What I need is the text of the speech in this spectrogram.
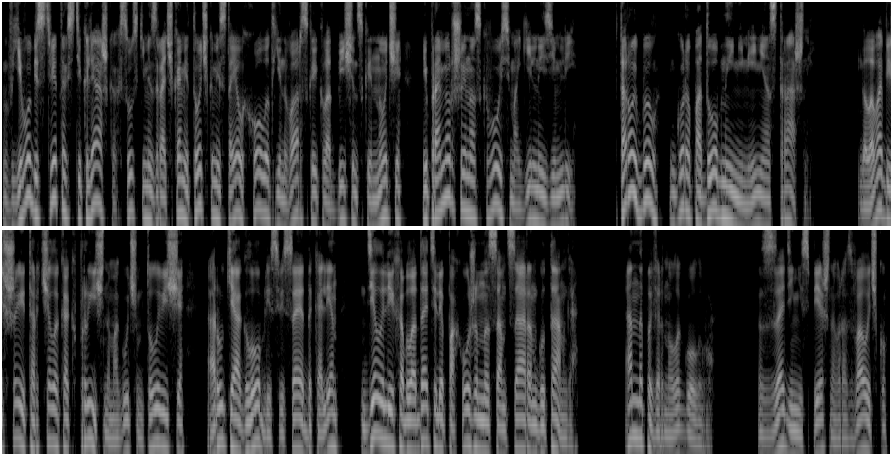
В его бесцветных стекляшках с узкими зрачками-точками стоял холод январской кладбищенской ночи и промерзшей насквозь могильной земли. Второй был гороподобный и не менее страшный. Голова без шеи торчала как прыщ на могучем туловище, а руки оглобли, свисая до колен, делали их обладателя похожим на самца орангутанга. Анна повернула голову. Сзади неспешно в развалочку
